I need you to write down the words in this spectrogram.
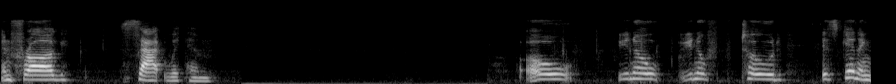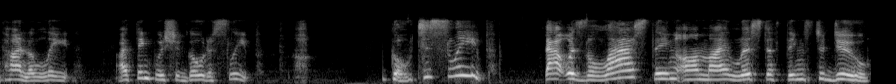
And Frog sat with him. Oh, you know, you know, Toad, it's getting kind of late. I think we should go to sleep. Go to sleep. That was the last thing on my list of things to do.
